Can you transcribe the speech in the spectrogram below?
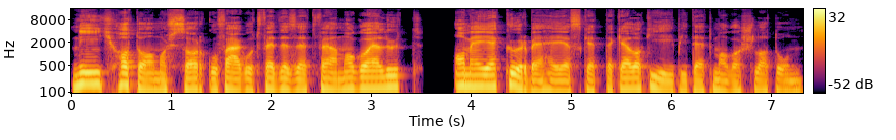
Négy hatalmas szarkofágot fedezett fel maga előtt, amelyek körben helyezkedtek el a kiépített magaslaton.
